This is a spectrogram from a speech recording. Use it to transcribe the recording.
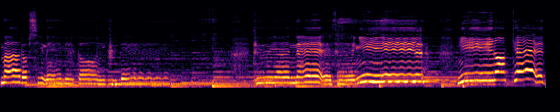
말없이 내밀던 그대 그의 내 생일. 이렇게도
